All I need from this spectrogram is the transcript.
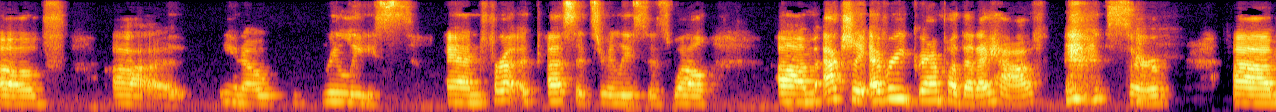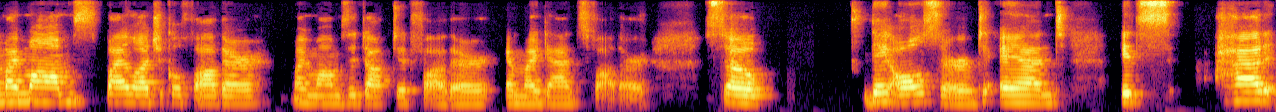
of uh, you know, release. And for us, it's release as well. Um, actually, every grandpa that I have served uh, my mom's biological father, my mom's adopted father, and my dad's father. So they all served, and it's had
